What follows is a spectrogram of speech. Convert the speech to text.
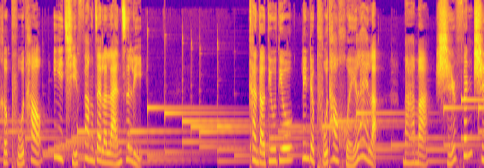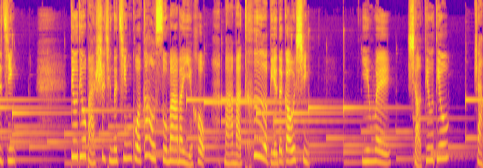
和葡萄一起放在了篮子里。看到丢丢拎着葡萄回来了，妈妈十分吃惊。丢丢把事情的经过告诉妈妈以后，妈妈特别的高兴，因为小丢丢长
